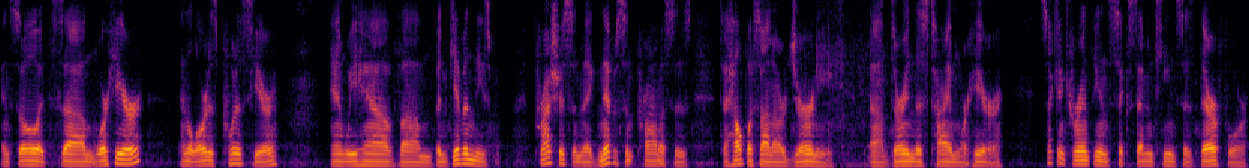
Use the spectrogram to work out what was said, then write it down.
And so it's um, we're here, and the Lord has put us here, and we have um, been given these precious and magnificent promises to help us on our journey uh, during this time we're here. 2 Corinthians 6:17 says, "Therefore,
